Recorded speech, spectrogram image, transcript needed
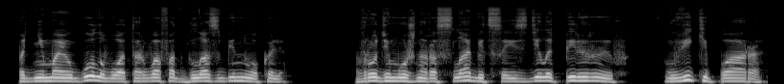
— поднимаю голову, оторвав от глаз бинокль. Вроде можно расслабиться и сделать перерыв. У Вики пара,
